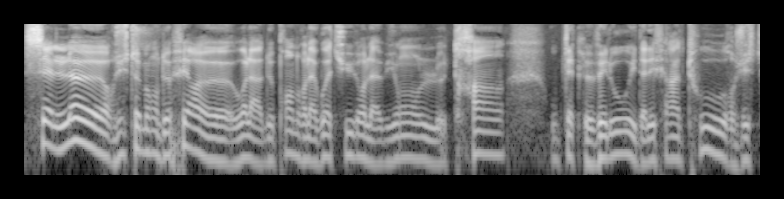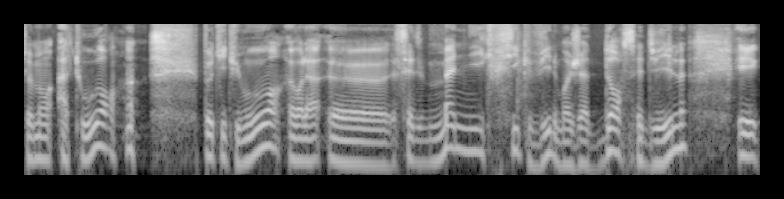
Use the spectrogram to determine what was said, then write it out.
C'est l'heure justement de faire, euh, voilà, de prendre la voiture, l'avion, le train ou peut-être le vélo et d'aller faire un tour justement à Tours. Petit humour, voilà, euh, cette magnifique ville, moi j'adore cette ville. Et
